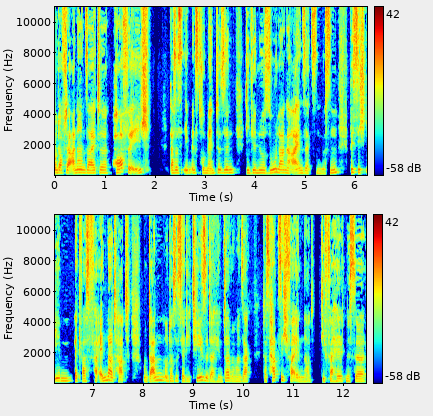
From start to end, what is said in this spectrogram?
Und auf der anderen Seite hoffe ich, dass es eben Instrumente sind, die wir nur so lange einsetzen müssen, bis sich eben etwas verändert hat. Und dann, und das ist ja die These dahinter, wenn man sagt, das hat sich verändert, die Verhältnisse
